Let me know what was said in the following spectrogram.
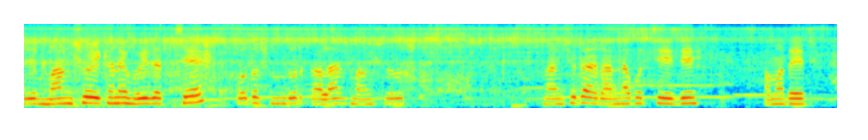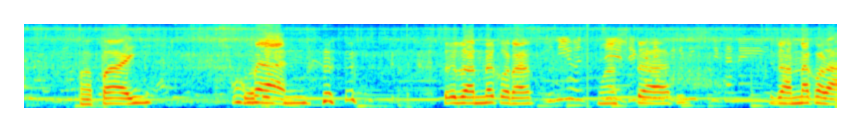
যে মাংস এখানে হয়ে যাচ্ছে। কত সুন্দর কালার মাংস। মাংসটা রান্না করছে এই যে আমাদের পাপাই। রান্না হচ্ছে মাস্টার। রান্না করা।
